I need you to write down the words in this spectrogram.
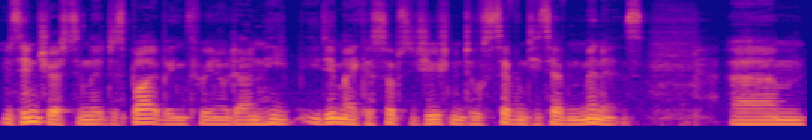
It's interesting that despite being 3 0 down, he, he didn't make a substitution until 77 minutes. Um,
